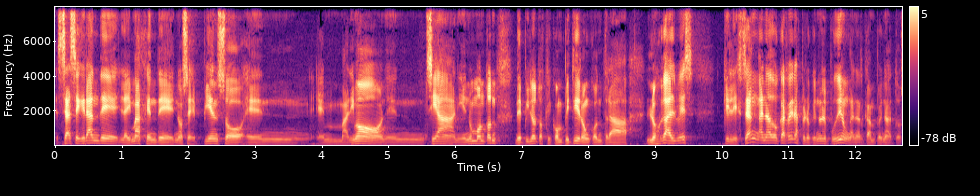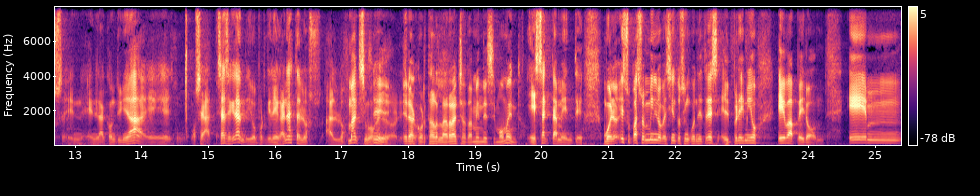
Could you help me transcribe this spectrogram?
se hace grande la imagen de, no sé, pienso en, en Marimón, en Ciani, en un montón de pilotos que compitieron contra los Galvez que les han ganado carreras, pero que no le pudieron ganar campeonatos en, en la continuidad. eh, o sea, se hace grande, digo, porque le ganaste a los, a los máximos Sí, ganadores. era ¿no? cortar la racha también de ese momento. Exactamente. Bueno, eso pasó en 1953, el premio Eva Perón. Em,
